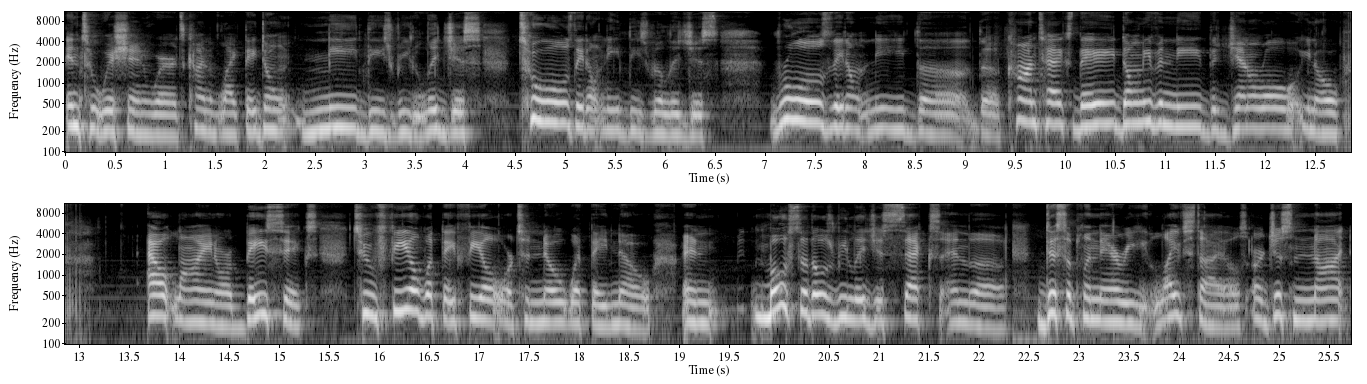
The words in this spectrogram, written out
intuition where it's kind of like they don't need these religious tools they don't need these religious rules they don't need the the context they don't even need the general you know outline or basics to feel what they feel or to know what they know. And most of those religious sects and the disciplinary lifestyles are just not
